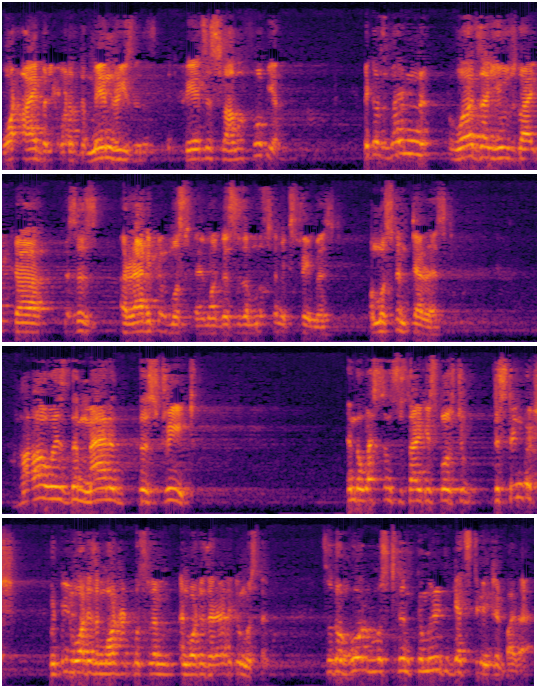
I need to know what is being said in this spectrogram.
what I believe one of the main reasons it creates Islamophobia. Because when words are used like uh, this is a radical Muslim or this is a Muslim extremist or Muslim terrorist, how is the man in the street in the Western society supposed to distinguish between what is a moderate Muslim and what is a radical Muslim? So the whole Muslim community gets tainted by that.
